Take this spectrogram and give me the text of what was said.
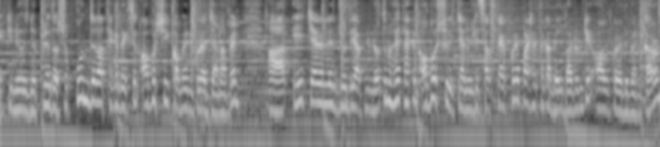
একটি নিউজ নিয়ে। প্রিয় দর্শক, কোন জেলা থেকে দেখছেন অবশ্যই কমেন্ট করে জানাবেন। আর এই চ্যানেলে যদি আপনি নতুন হয়ে থাকেন, অবশ্যই চ্যানেলটি সাবস্ক্রাইব করে পাশে থাকা বেল বাটনটি অল করে দেবেন। কারণ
